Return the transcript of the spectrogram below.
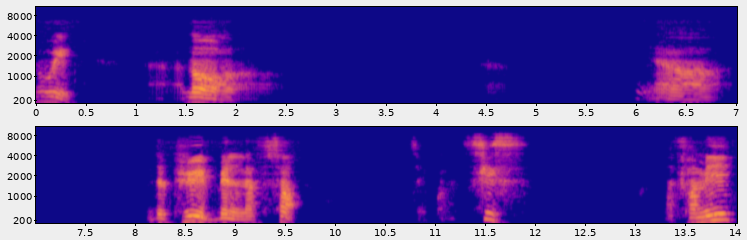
Oui. Alors, Euh, depuis 1956, la famille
